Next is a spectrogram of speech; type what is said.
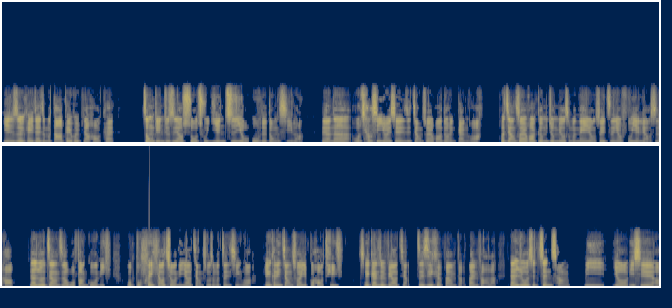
颜色可以再怎么搭配会比较好看。重点就是要说出言之有物的东西啦。对啊，那我 相信有一些人是讲出来的话都很干话，或讲出来的话根本就没有什么内容，所以只能用敷衍了事。好，那如果这样子，我放过你，我不会 要求你要讲出什么真心话，因为可能讲出来也不好听，所以干脆不要讲，这是一个方法办法啦。但如果是正常。你有一些啊，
